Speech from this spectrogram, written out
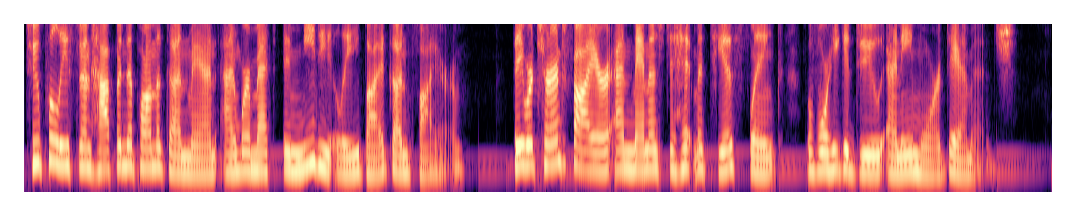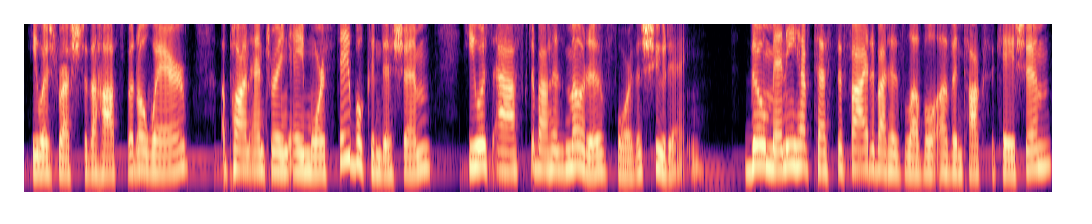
two policemen happened upon the gunman and were met immediately by gunfire. They returned fire and managed to hit Matthias Flink before he could do any more damage. He was rushed to the hospital where, upon entering a more stable condition, he was asked about his motive for the shooting. Though many have testified about his level of intoxication,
